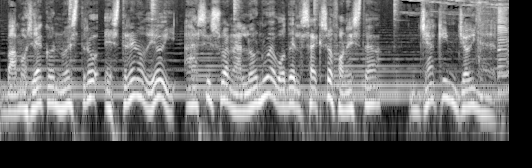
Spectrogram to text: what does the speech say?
Vamos ya con nuestro estreno de hoy. Así suena lo nuevo del saxofonista Jackie Joyner.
